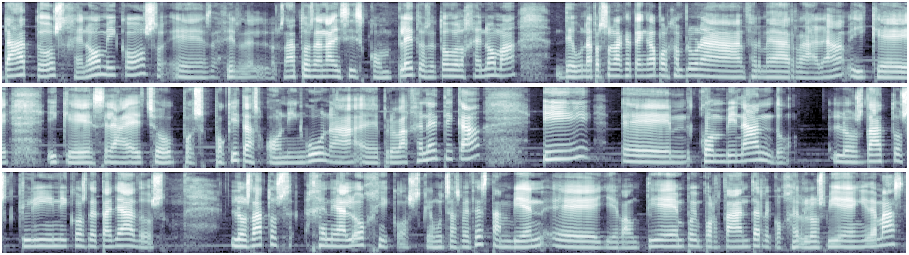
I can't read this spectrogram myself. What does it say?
datos genómicos, eh, es decir, los datos de análisis completos de todo el genoma de una persona que tenga, por ejemplo, una enfermedad rara y que, y que se le ha hecho pues, poquitas o ninguna prueba genética y combinando los datos clínicos detallados, los datos genealógicos, que muchas veces también eh, lleva un tiempo importante recogerlos bien y demás,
